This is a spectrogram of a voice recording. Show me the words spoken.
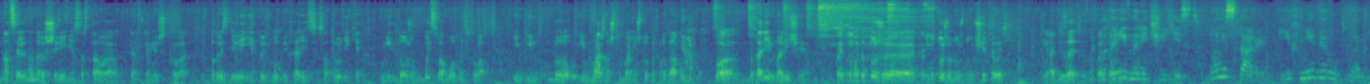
нацелены на расширение состава ком- коммерческого подразделения, то есть будут приходить сотрудники, у них должен быть свободный склад. Им, им, было, им важно, чтобы они что-то продавали, у Да. них была батареи в наличии. Поэтому это тоже, как бы, тоже нужно учитывать и обязательно. Так Поэтому- батареи в наличии есть, но они старые, и их не берут менеджеры.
